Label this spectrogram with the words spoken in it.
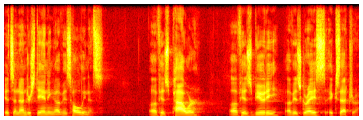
It's an understanding of His holiness, of His power, of His beauty, of His grace, etc.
